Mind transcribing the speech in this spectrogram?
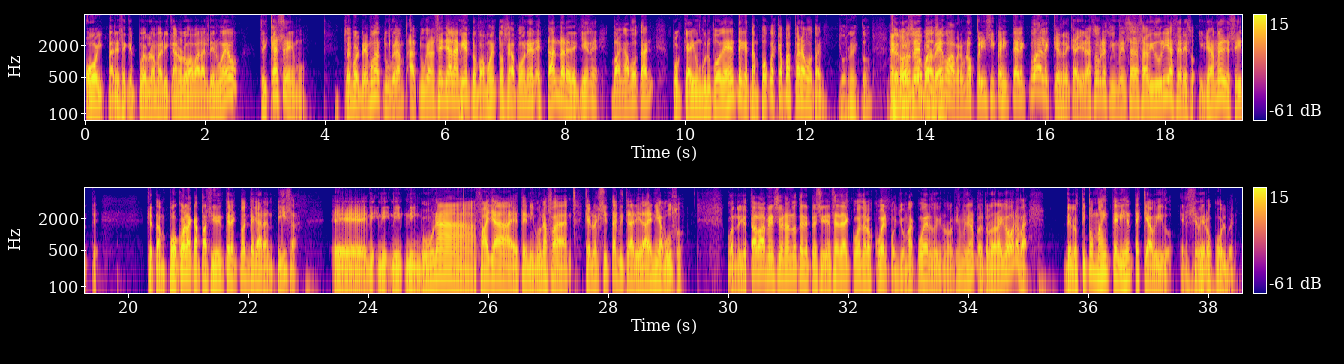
hoy parece que el pueblo americano lo va a avalar de nuevo. ¿Sí? ¿Qué hacemos? Entonces volvemos a tu gran, a tu gran señalamiento. Vamos entonces a poner estándares de quienes van a votar, porque hay un grupo de gente que tampoco es capaz para votar. Correcto. Entonces volvemos a ver unos príncipes intelectuales que recaerá sobre su inmensa sabiduría hacer eso. Y déjame decirte que tampoco la capacidad intelectual te garantiza eh, ni- ni- ni- ninguna falla, este, ninguna fa- que no exista arbitrariedades ni abusos. Cuando yo estaba mencionándote de presidencia de los cuerpos, yo me acuerdo, y no lo quise mencionar, pero te lo traigo ahora, de los tipos más inteligentes que ha habido, el Severo Colbert.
